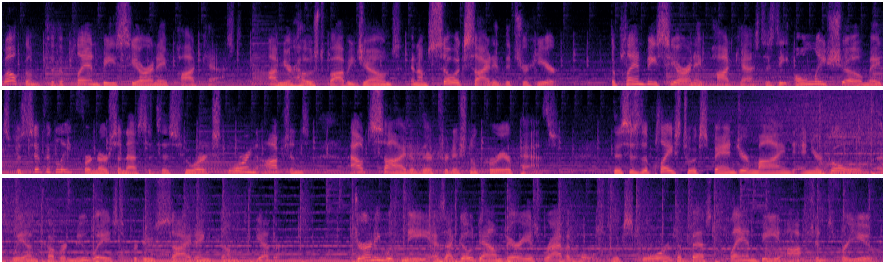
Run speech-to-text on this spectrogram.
Welcome to the Plan B CRNA podcast. I'm your host, Bobby Jones, and I'm so excited that you're here. The Plan B CRNA podcast is the only show made specifically for nurse anesthetists who are exploring options outside of their traditional career paths. This is the place to expand your mind and your goals as we uncover new ways to produce side income together. Journey with me as I go down various rabbit holes to explore the best Plan B options for you.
